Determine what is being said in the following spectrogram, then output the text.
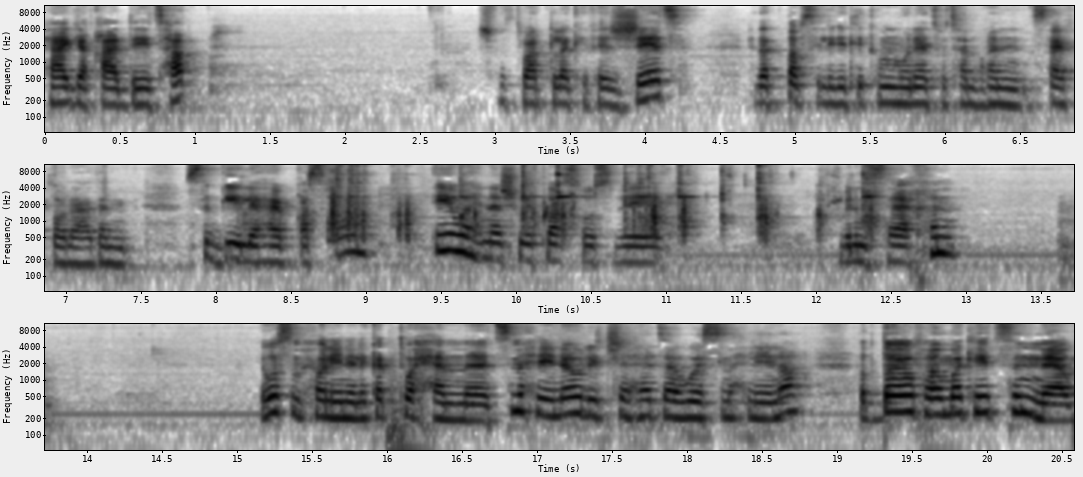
هاكي قاديتها. شوفوا تبارك الله كيفاش جات. هذا الطبس اللي قلت لكم المولات وتنبغي نصيفطو لها عاد نسقي لها يبقى سخون إيوا هنا شوية لاصوص بالمساخن. ايوا سمحوا لينا اللي كتوحم تسمح لينا واللي تشهى هو يسمح لينا. الضيوف هما كيتسناو.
